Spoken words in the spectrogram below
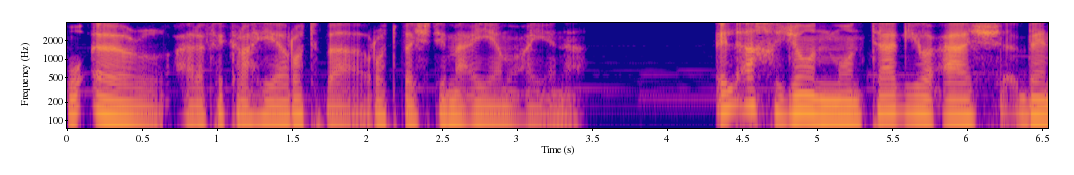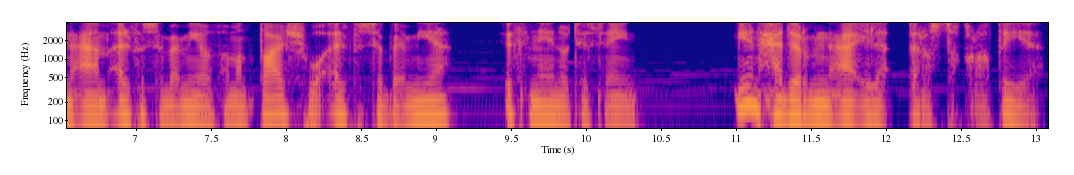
و Earl على فكرة هي رتبة رتبة اجتماعية معينة. الأخ جون مونتاجيو عاش بين عام 1718 و 1792 ينحدر من عائلة أرستقراطية.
